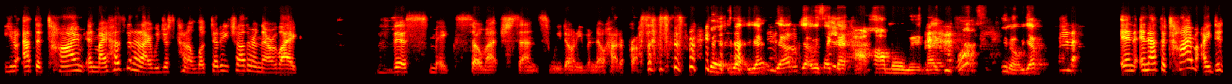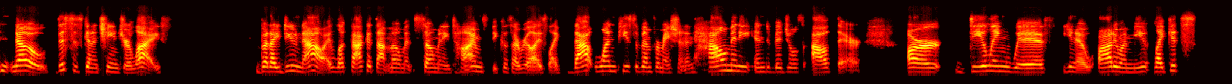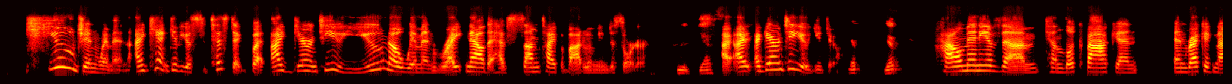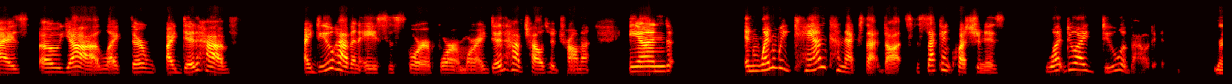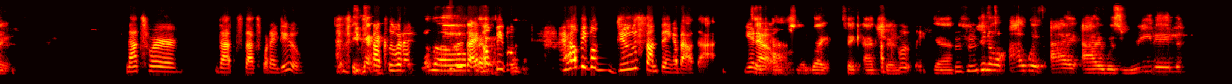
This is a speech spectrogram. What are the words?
you know, at the time, and my husband and I, we just kind of looked at each other and they were like, this makes so much sense. We don't even know how to process this. Right yeah, yeah, yeah, yeah, yeah. It was like that aha moment. Like, what? You know, yep. And, and and at the time I didn't know this is going to change your life. But I do now. I look back at that moment so many times because I realized like that one piece of information and how many individuals out there are dealing with, you know, autoimmune, like it's huge in women. I can't give you a statistic, but I guarantee you, you know women right now that have some type of autoimmune disorder. Mm, yes. I, I, I guarantee you, you do. Yep. Yep. How many of them can look back and and recognize, oh yeah, like there, I did have, I do have an ACEs score of four or more. I did have childhood trauma, and and when we can connect that dots, the second question is, what do I do about it? Right. That's where that's that's what I do. That's exactly what I do. I help people I help people do something about that. You Take know, action, right? Take action. Absolutely. Yeah. Mm-hmm. You know, I was I I was reading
